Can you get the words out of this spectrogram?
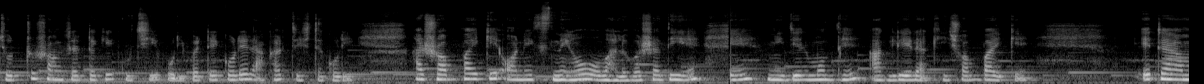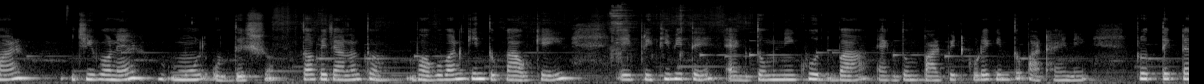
ছোট্ট সংসারটাকে গুছিয়ে পরিপাটি করে রাখার চেষ্টা করি। আর সবাইকে অনেক স্নেহ ও ভালোবাসা দিয়ে নিজের মধ্যে আগলিয়ে রাখি সবাইকে এটা আমার জীবনের মূল উদ্দেশ্য। তবে জানো তো, ভগবান কিন্তু কাউকেই এই পৃথিবীতে একদম নিখুঁত বা একদম পারফেক্ট করে কিন্তু পাঠায়নি। প্রত্যেকটা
